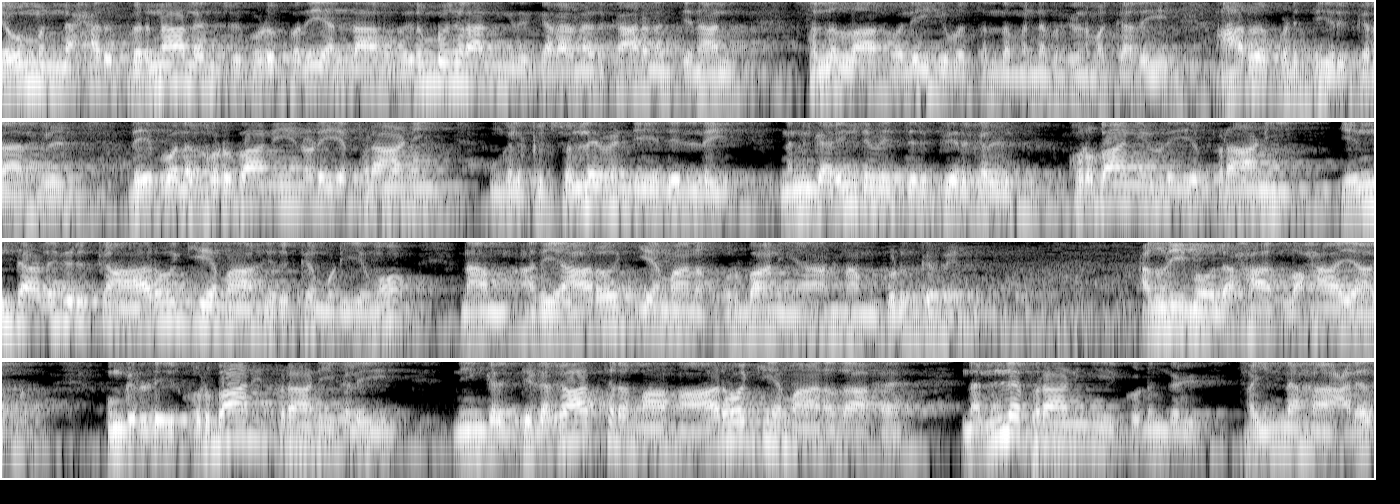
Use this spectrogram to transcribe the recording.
யவுமன் நகர் பெருநாள் என்று கொடுப்பதை அல்லாஹ் விரும்புகிறான் என்கிற காரணத்தினால் சல்லல்லாஹ் வலிஹி வசல்லம் என்பவர்கள் நமக்கு அதை ஆர்வப்படுத்தி இருக்கிறார்கள். அதே போல குர்பானியினுடைய பிராணி உங்களுக்கு சொல்ல வேண்டியதில்லை நன்கு அறிந்து வைத்திருப்பீர்கள். குர்பானியினுடைய பிராணி எந்த அளவிற்கு ஆரோக்கியமாக இருக்க முடியுமோ நாம் அதை ஆரோக்கியமான குர்பானியாக நாம் கொடுக்க வேண்டும். அல்லிமோ லஹா லஹாயாக்கும். உங்களுடைய குர்பானி பிராணிகளை நீங்கள் திடகாத்திரமாக ஆரோக்கியமானதாக நல்ல பிராணியை கொடுங்கள். ஃபைன்னஹா அல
